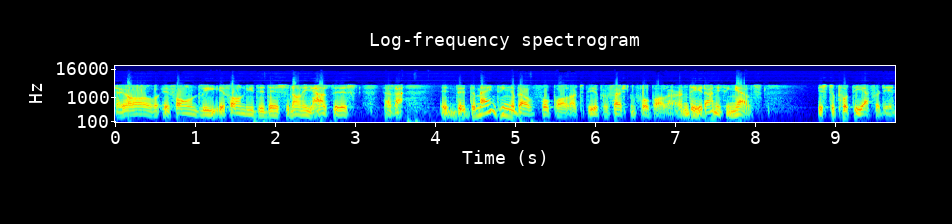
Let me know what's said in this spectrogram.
say, "Oh, if only, if only did this, and only has this, has that." The, the main thing about football, or to be a professional footballer, indeed anything else, is to put the effort in.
